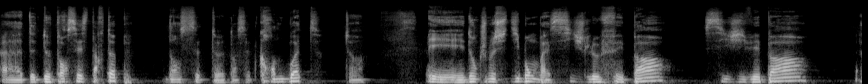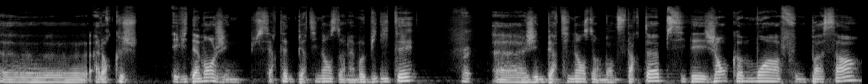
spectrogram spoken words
de, de pensée start-up dans cette, dans cette grande boîte. Tu vois. Et donc, je me suis dit, bon, bah, si je le fais pas, si j'y vais pas, euh, alors que je, évidemment, j'ai une certaine pertinence dans la mobilité, ouais. euh, j'ai une pertinence dans le monde start-up. Si des gens comme moi font pas ça,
